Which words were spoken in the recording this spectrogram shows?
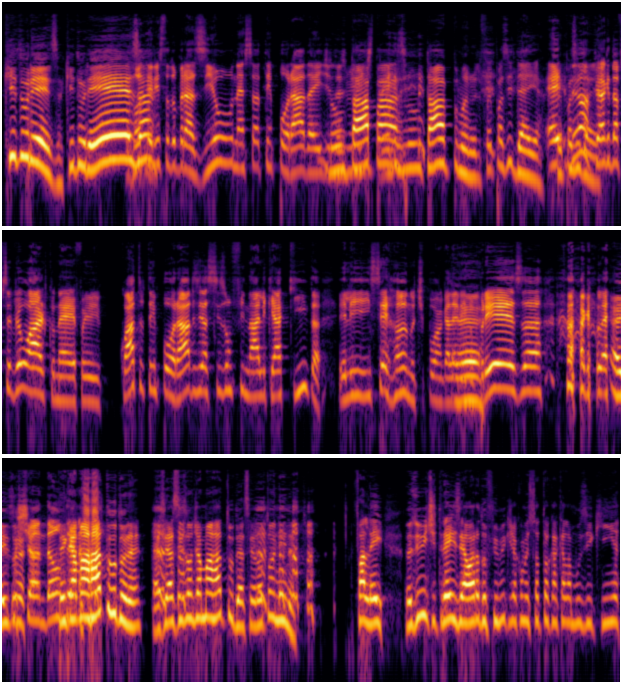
Que dureza, que dureza. Roteirista do Brasil nessa temporada aí de Não 2023. tá, pra, não tá, mano, ele foi pras ideias. É, não, ideias. pior que dá pra você ver o arco, né? Foi quatro temporadas e a season finale, que é a quinta, ele encerrando, tipo, a galera É. presa, a galera, É isso o. Xandão Tem que tendo- amarrar tudo, né? Essa é a season de amarrar tudo, é a serotonina. Falei, 2023 é a hora do filme que já começou a tocar aquela musiquinha.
